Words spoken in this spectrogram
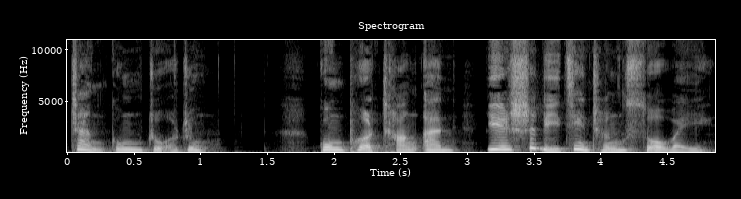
战功卓著。攻破长安也是李建成所为，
